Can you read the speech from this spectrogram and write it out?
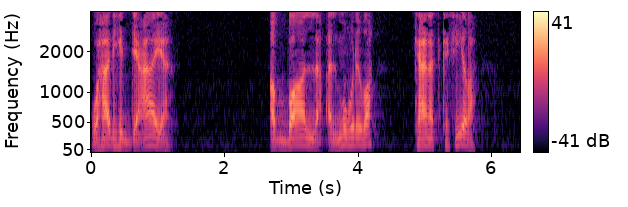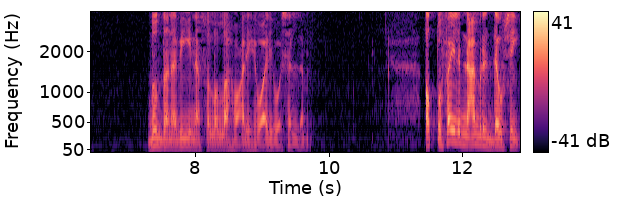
وهذه الدعاية الضالة المغرضة كانت كثيرة ضد نبينا صلى الله عليه وآله وسلم. الطفيل بن عمرو الدوسي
